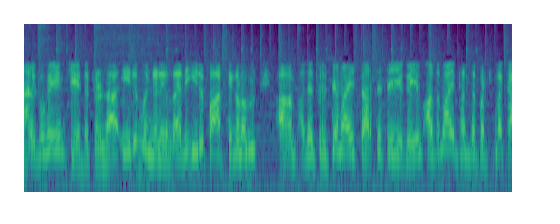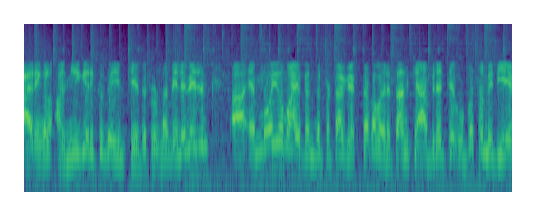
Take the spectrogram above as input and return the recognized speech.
നൽകുകയും ചെയ്തിട്ടുണ്ട്. ഇരു മുന്നണികൾ അതായത് ഇരു പാർട്ടികളും അത് കൃത്യമായി ചർച്ച ചെയ്യുകയും അതുമായി ബന്ധപ്പെട്ടുള്ള കാര്യങ്ങൾ അംഗീകരിക്കുകയും ചെയ്തിട്ടുണ്ട്. നിലവിൽ എം ഒ യുമായി ബന്ധപ്പെട്ട വ്യക്തത വരുത്താൻ ക്യാബിനറ്റ് ഉപസമിതിയെ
